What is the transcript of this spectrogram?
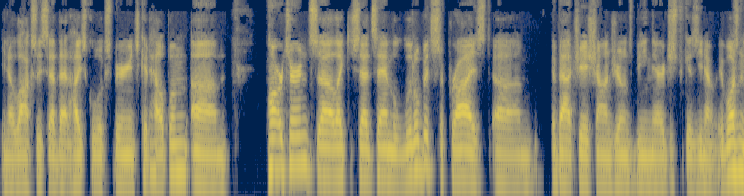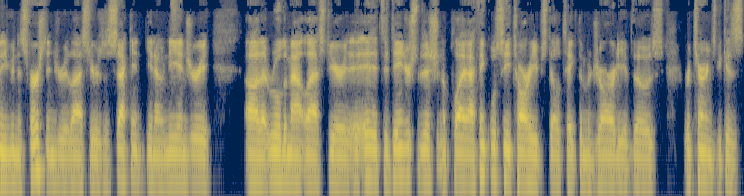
you know, Locksley said that high school experience could help him. Um, punt returns, uh, like you said, Sam, a little bit surprised um, about Jeshaun Jones being there, just because you know it wasn't even his first injury last year; it was a second, you know, knee injury uh, that ruled him out last year. It, it's a dangerous position to play. I think we'll see Tarheeb still take the majority of those returns because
